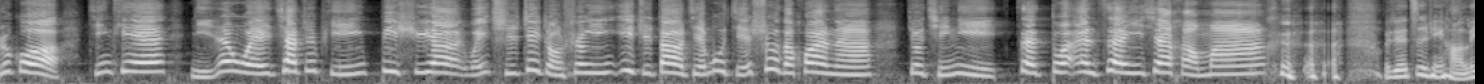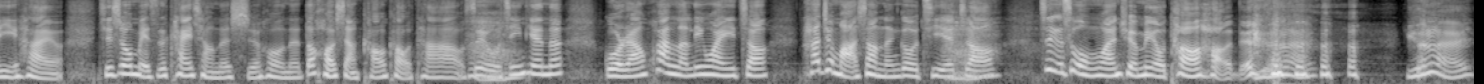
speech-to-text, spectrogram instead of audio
如果今天你认为夏志平必须要维持这种声音一直到节目结束的话呢，就请你再多按赞一下好吗？我觉得志平好厉害哦。其实我每次开场的时候呢，都好想考考他哦，所以我今天呢，果然换了另外一招，他就马上能够接招。这个是我们完全没有套好的。原来，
